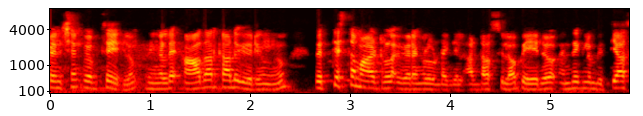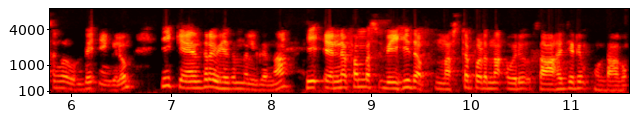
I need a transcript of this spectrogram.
പെൻഷൻ വെബ്സൈറ്റിലും നിങ്ങളുടെ ആധാർ കാർഡ് വിവരങ്ങളും വ്യത്യസ്തമായിട്ടുള്ള വിവരങ്ങൾ ഉണ്ടെങ്കിൽ അഡ്രസ്സിലോ പേരോ എന്തെങ്കിലും വ്യത്യാസങ്ങൾ ഉണ്ട് എങ്കിലും ഈ കേന്ദ്ര വിഹിതം നൽകുന്ന ഈ എൻ എഫ് എം എസ് വിഹിതം നഷ്ടപ്പെടുന്ന ഒരു സാഹചര്യം ഉണ്ടാകും.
